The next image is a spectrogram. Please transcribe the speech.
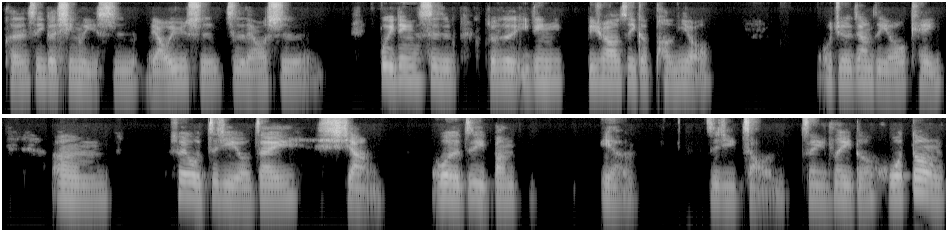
可能是一个心理师、疗愈师、治疗师，不一定是，就是一定必须要是一个朋友。我觉得这样子也 OK。嗯。所以我自己有在想，我自己帮也自己找这一类的活动，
